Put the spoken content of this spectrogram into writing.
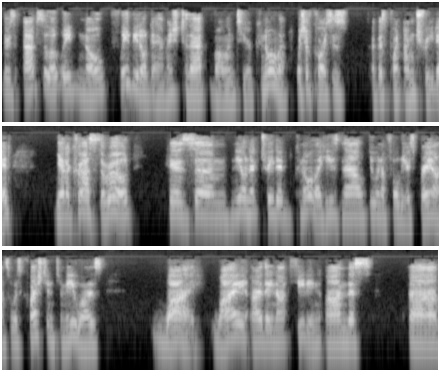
there's absolutely no flea beetle damage to that volunteer canola, which of course is at this point untreated. Yet across the road, his um, neonic treated canola, he's now doing a foliar spray on. So his question to me was, why? Why are they not feeding on this uh,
